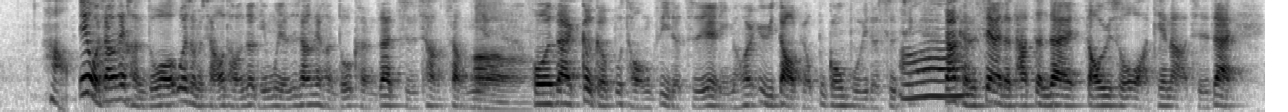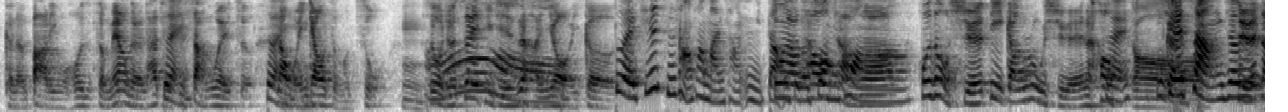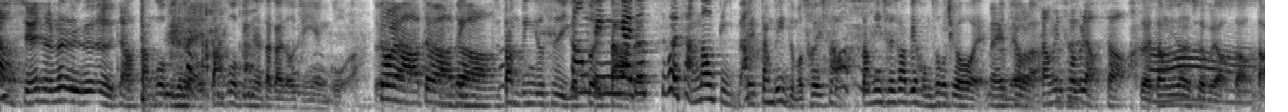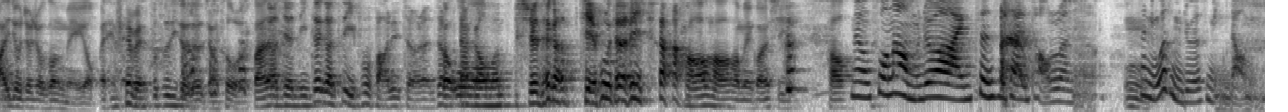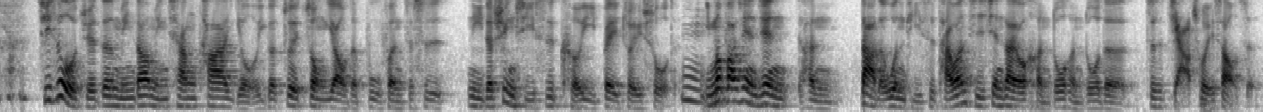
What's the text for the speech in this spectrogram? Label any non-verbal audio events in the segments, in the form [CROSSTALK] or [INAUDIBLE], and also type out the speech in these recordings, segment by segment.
好，因为我相信很多为什么想要讨论这个题目，也是相信很多可能在职场上面。嗯，或者在各个不同自己的职业里面会遇到比如不公不义的事情，哦那可能现在的他正在遭遇说，哇天哪，其实，在可能霸凌我或者是怎么样的人，他其实是上位者，对那我应该要怎么做？嗯所以我觉得这一题其实是很有一个。对，其实职场上蛮常遇到对啊，这个状况啊，。或者这种学弟刚入学，然后对，哦学长就是学长学者们呃呃呃这样子，当过兵的，当过兵的大概都经验过了。对啊对啊当对啊兵当兵就是一个当兵应该就的。会藏到底吧哎、？当兵怎么吹哨？[LAUGHS] 当兵吹哨变红松秋哎、没错了，当兵吹不。了哨。对，当兵真的吹不了哨哦，打一九九九根本没用。哎、没没，不是一九九九讲错了，反正了解，你这个自己负法律责任，这呃不代表我我们学这个节目的立场。好好好，没关系。好，没有错，那我们就要来正式开始讨论了。嗯那你为什么觉得是明刀明枪？其实我觉得明刀明枪它有一个最重要的部分，就是你的讯息是可以被追溯的。嗯，你有没有发现一件很大的问题是，台湾其实现在有很多很多的，就是假吹哨者，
